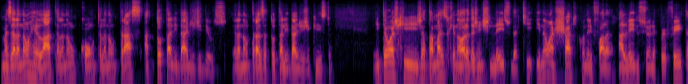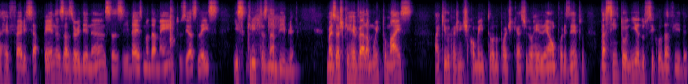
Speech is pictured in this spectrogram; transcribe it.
mas ela não relata, ela não conta, ela não traz a totalidade de Deus. Ela não traz a totalidade de Cristo. Então acho que já está mais do que na hora da gente ler isso daqui e não achar que quando ele fala a lei do Senhor é perfeita, refere-se apenas às ordenanças e dez mandamentos e às leis escritas na Bíblia. Mas eu acho que revela muito mais aquilo que a gente comentou no podcast do Rei Leão, por exemplo, da sintonia do ciclo da vida,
